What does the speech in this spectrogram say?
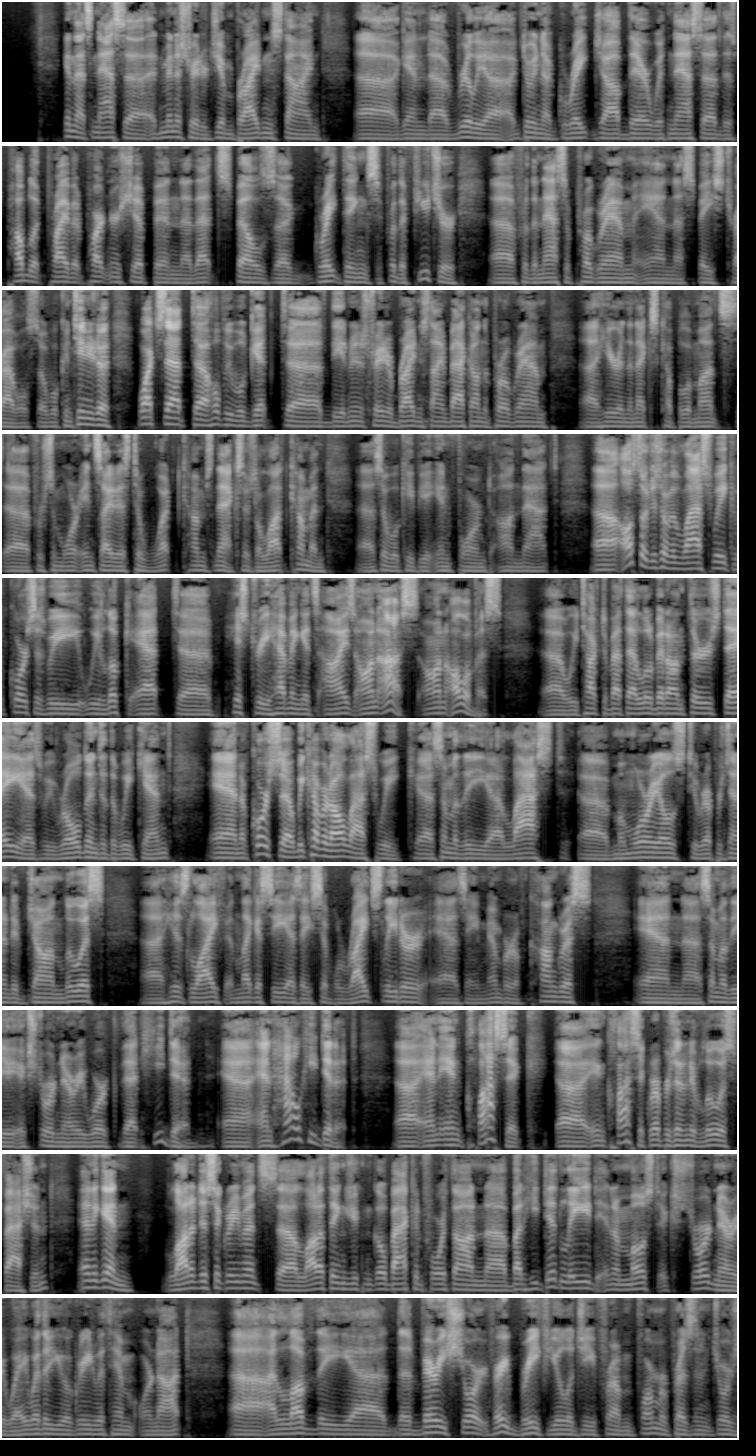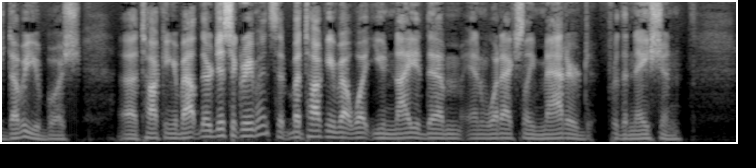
Again, that's NASA Administrator Jim Bridenstine. Uh, again, uh, really uh, doing a great job there with NASA, this public private partnership, and uh, that spells uh, great things for the future uh, for the NASA program and space travel. So we'll continue to watch that. hopefully, we'll get the Administrator Bridenstine back on the program. Here in the next couple of months for some more insight as to what comes next. There's a lot coming, so we'll keep you informed on that. Uh, also, just over the last week, of course, as we, we look at uh, history having its eyes on us, on all of us. Uh, we talked about that a little bit on Thursday as we rolled into the weekend. And of course, uh, we covered all last week uh, some of the uh, last uh, memorials to Representative John Lewis, uh, his life and legacy as a civil rights leader, as a member of Congress, and uh, some of the extraordinary work that he did and how he did it. and in classic, in classic Representative Lewis fashion, and again, a lot of disagreements, a lot of things you can go back and forth on, but he did lead in a most extraordinary way, whether you agreed with him or not. Uh, I love the uh, the very short, very brief eulogy from former President George W. Bush, uh, talking about their disagreements, but talking about what united them and what actually mattered for the nation.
